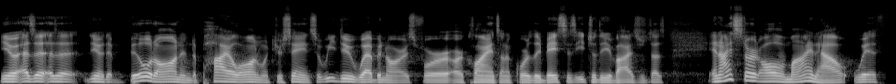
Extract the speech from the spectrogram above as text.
you know, as a as a you know, to build on and to pile on what you're saying. So we do webinars for our clients on a quarterly basis. Each of the advisors does, and I start all of mine out with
